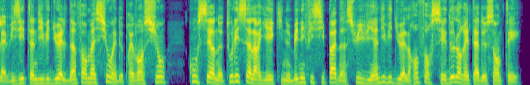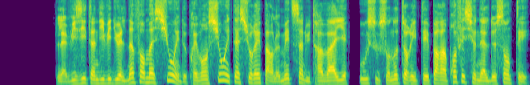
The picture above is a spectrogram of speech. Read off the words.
La visite individuelle d'information et de prévention concerne tous les salariés qui ne bénéficient pas d'un suivi individuel renforcé de leur état de santé. La visite individuelle d'information et de prévention est assurée par le médecin du travail ou sous son autorité par un professionnel de santé.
